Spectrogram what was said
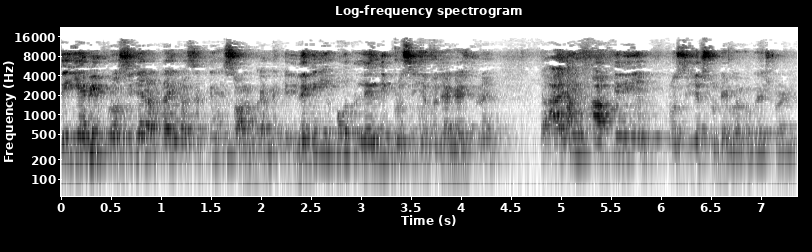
तो ये भी प्रोसीजर अप्लाई कर सकते हैं सॉल्व करने के लिए। लेकिन ये बहुत लेंदी प्रोसीजर हो जाएगा स्टूडेंट तो आई थिंक आपके लिए प्रोसीजर सुटेबल होगा स्टूडेंट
